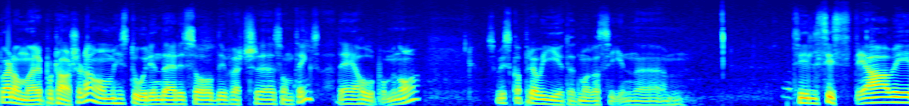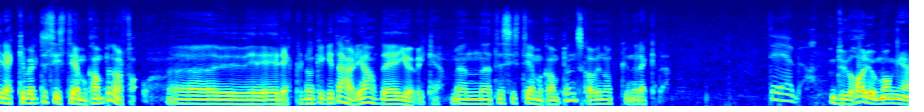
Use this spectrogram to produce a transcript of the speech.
blanda reportasjer da, om historien deres og diverse sånne ting. Så det er det jeg holder på med nå. Så vi skal prøve å gi ut et magasin uh, til siste Ja, vi rekker vel til siste hjemmekampen, i hvert fall. Uh, vi rekker nok ikke til helga, det gjør vi ikke. Men til siste hjemmekampen skal vi nok kunne rekke det. Det er bra. Du har jo mange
